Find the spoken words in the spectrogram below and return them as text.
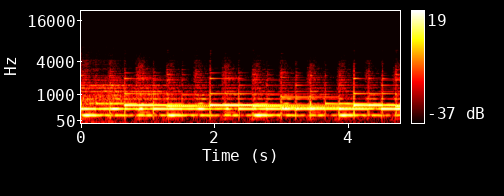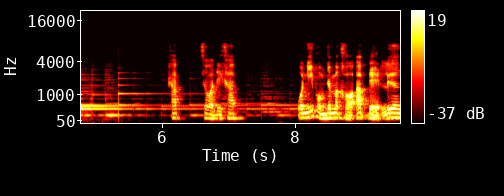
ครับ สวัสดีครับ วันนี้ผมจะมาขออัปเดตเรื่อง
